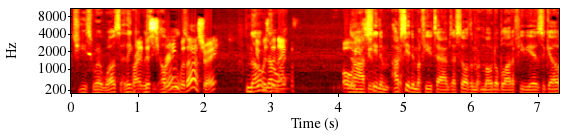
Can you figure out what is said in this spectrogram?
geez, where was it? I think Right it was this spring old- with us, right? No, it was no, the night. I- oh, no, I've seen them. I've seen them a few times. I saw them at Motoblot a few years ago.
